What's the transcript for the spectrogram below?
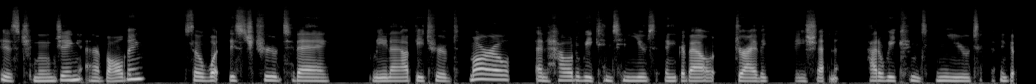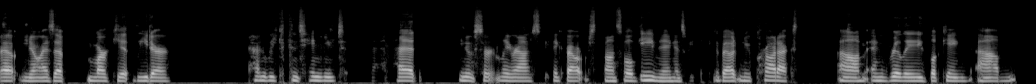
is changing and evolving so, what is true today may not be true tomorrow. And how do we continue to think about driving innovation? How do we continue to think about, you know, as a market leader, how do we continue to head, you know, certainly around as we think about responsible gaming, as we think about new products, um, and really looking um,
